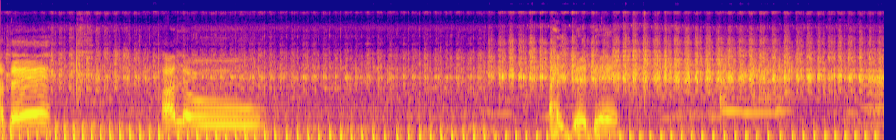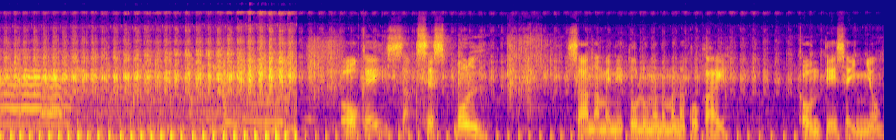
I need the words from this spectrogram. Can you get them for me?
Ate! Hello! Ay, dede! Okay, successful! Sana may nitulong na naman ako kahit kaunti sa inyo.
